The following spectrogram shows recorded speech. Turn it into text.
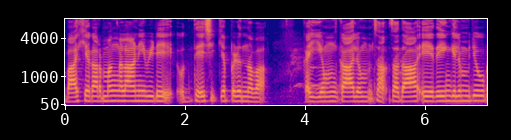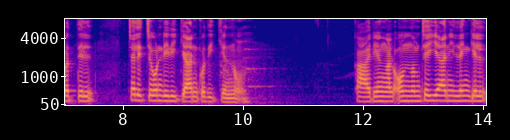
ബാഹ്യകർമ്മങ്ങളാണ് ഇവിടെ ഉദ്ദേശിക്കപ്പെടുന്നവ. കയ്യും കാലും സദാ ഏതെങ്കിലും രൂപത്തിൽ ചലിച്ചുകൊണ്ടിരിക്കാൻ കൊതിക്കുന്നു. കാര്യങ്ങൾ ഒന്നും ചെയ്യാനില്ലെങ്കിൽ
